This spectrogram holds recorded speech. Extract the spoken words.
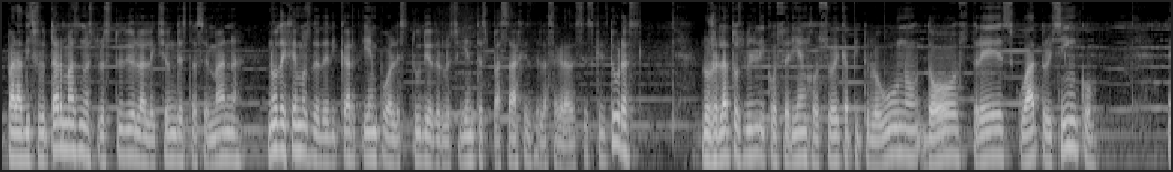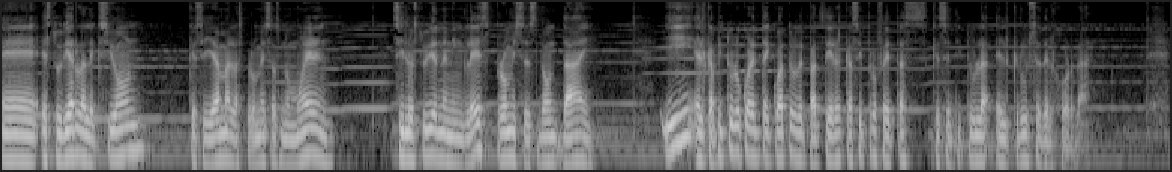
para disfrutar más nuestro estudio de la lección de esta semana no dejemos de dedicar tiempo al estudio de los siguientes pasajes de las Sagradas Escrituras. Los relatos bíblicos serían Josué capítulo 1, 2, 3, 4 y 5. Eh, estudiar la lección que se llama Las promesas no mueren. Si lo estudian en inglés, Promises Don't Die. Y el capítulo 44 de Patriarcas y Profetas que se titula El cruce del Jordán.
